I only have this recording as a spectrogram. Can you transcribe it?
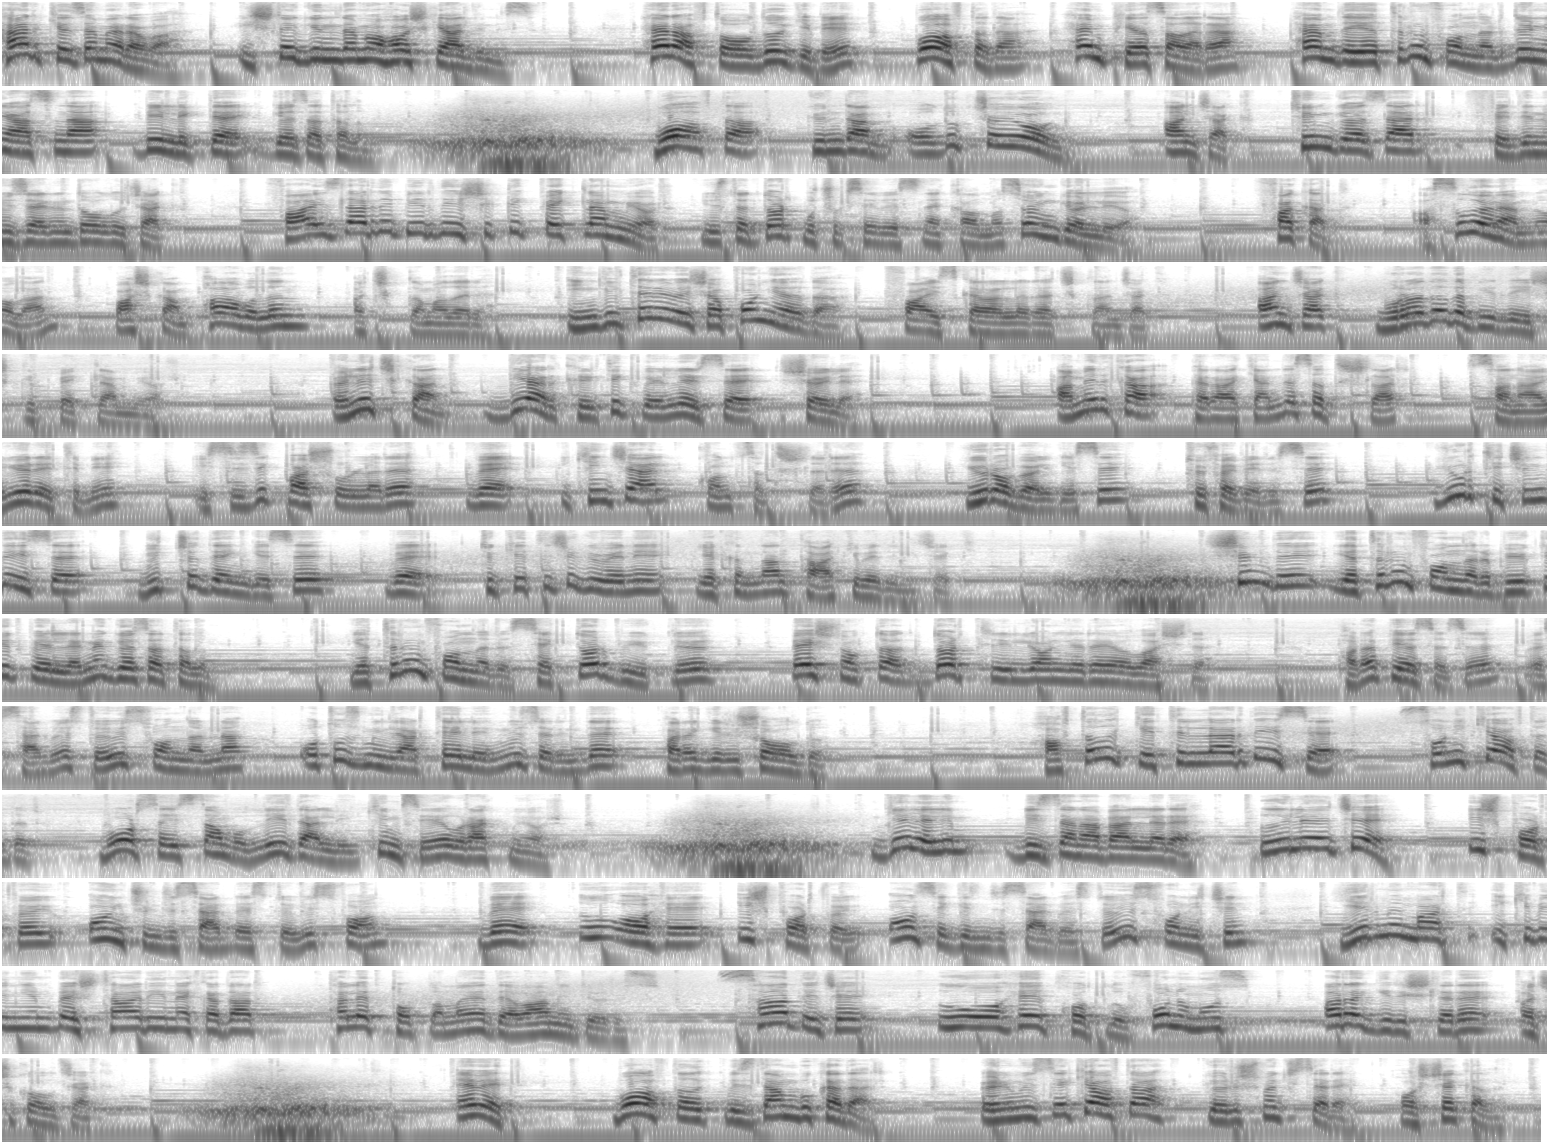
Herkese merhaba. İşte gündeme hoş geldiniz. Her hafta olduğu gibi bu haftada hem piyasalara hem de yatırım fonları dünyasına birlikte göz atalım. Bu hafta gündem oldukça yoğun. Ancak tüm gözler Fed'in üzerinde olacak. Faizlerde bir değişiklik beklenmiyor. %4,5 seviyesine kalması öngörülüyor. Fakat asıl önemli olan Başkan Powell'ın açıklamaları. İngiltere ve Japonya'da da faiz kararları açıklanacak. Ancak burada da bir değişiklik beklenmiyor. Öne çıkan diğer kritik veriler ise şöyle. Amerika perakende satışlar, sanayi üretimi, işsizlik başvuruları ve ikinci el konut satışları, Euro bölgesi tüfe verisi, yurt içinde ise bütçe dengesi ve tüketici güveni yakından takip edilecek. Şimdi yatırım fonları büyüklük verilerine göz atalım. Yatırım fonları sektör büyüklüğü 5.4 trilyon liraya ulaştı. Para piyasası ve serbest döviz fonlarına 30 milyar TL'nin üzerinde para girişi oldu. Haftalık getirilerde ise son iki haftadır Borsa İstanbul liderliği kimseye bırakmıyor. Gelelim bizden haberlere. ILC İş Portföy 13. Serbest Döviz Fon ve IOH İş Portföy 18. Serbest Döviz Fon için 20 Mart 2025 tarihine kadar talep toplamaya devam ediyoruz. Sadece IOH kodlu fonumuz ara girişlere açık olacak. Evet, bu haftalık bizden bu kadar. Önümüzdeki hafta görüşmek üzere. Hoşçakalın.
